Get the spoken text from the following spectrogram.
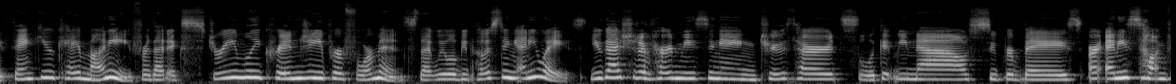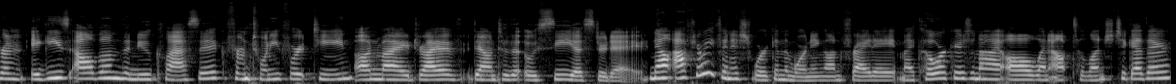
Thank you, K Money, for that extremely cringy performance that we will be posting anyways. You guys should have heard me singing Truth Hurts, Look at Me Now, Super Bass, or any song from Iggy's album, The New Classic from 2014, on my drive down to the OC yesterday. Now, after we finished work in the morning on Friday, my coworkers and I all went out to lunch together,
